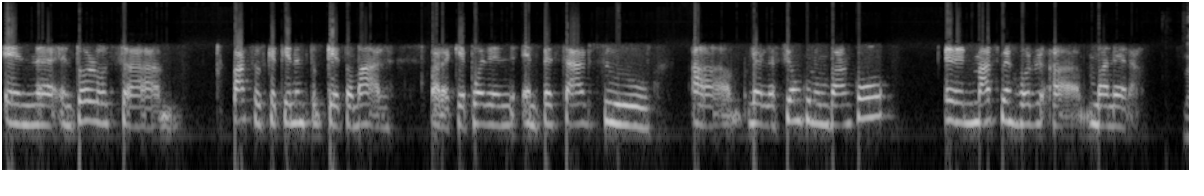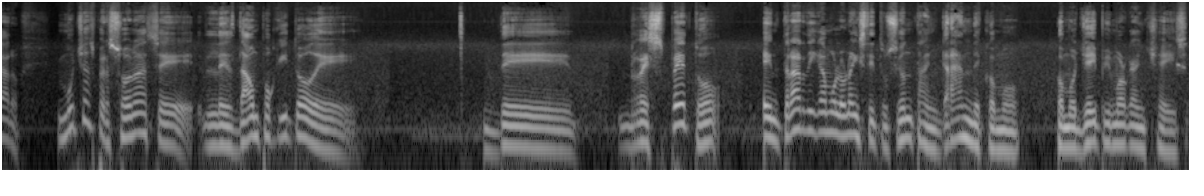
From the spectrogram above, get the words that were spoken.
en, eh, en todos los ah, pasos que tienen que tomar para que puedan empezar su ah, relación con un banco en más mejor manera. Claro muchas personas eh, les da un poquito de, de respeto entrar, digámoslo, a una institución tan grande como, como JP Morgan Chase.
